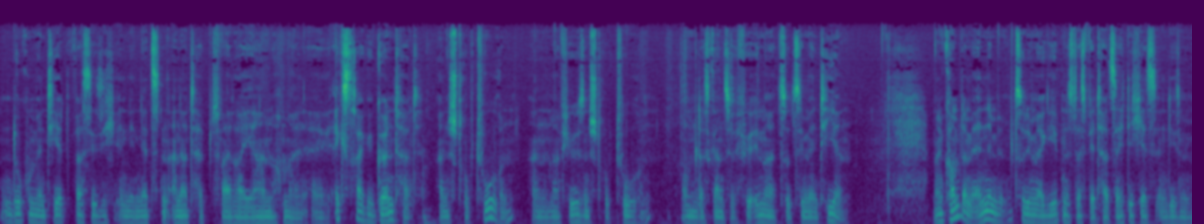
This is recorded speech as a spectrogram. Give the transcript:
dokumentiert, was sie sich in den letzten anderthalb, zwei, drei Jahren nochmal äh, extra gegönnt hat an Strukturen, an mafiösen Strukturen, um das Ganze für immer zu zementieren. Man kommt am Ende zu dem Ergebnis, dass wir tatsächlich jetzt in diesem,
